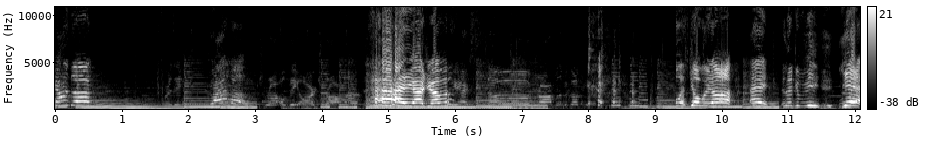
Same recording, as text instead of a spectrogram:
found them! Were they Drama! dra- Oh, they are drama. yeah, drama! They are so drama. Let me go up here. What's going on? Hey, look at me! Yeah!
